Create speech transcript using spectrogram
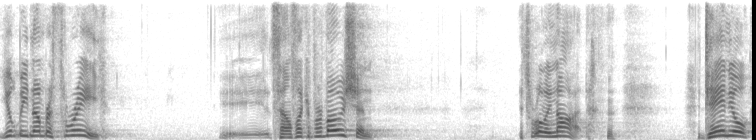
You'll be number three. It sounds like a promotion. It's really not. Daniel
